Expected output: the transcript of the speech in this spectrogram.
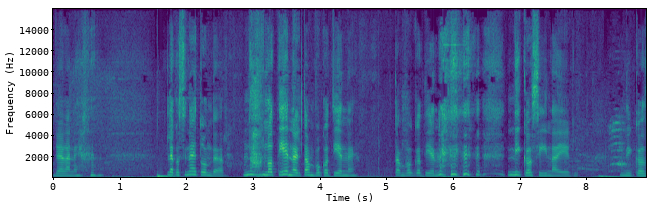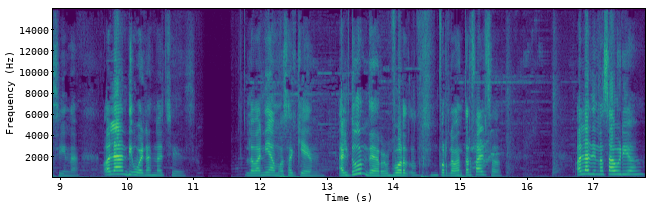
Ya gané. La cocina de Thunder. No, no tiene, él tampoco tiene. Tampoco tiene. Ni cocina él. Ni cocina. Hola Andy, buenas noches. Lo baneamos a quién? Al Thunder por, por levantar falso. Hola dinosaurio.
